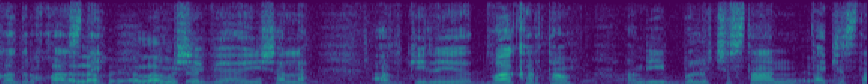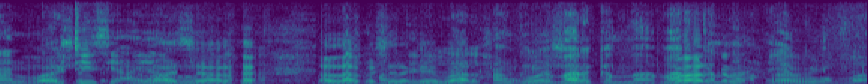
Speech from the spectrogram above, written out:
کا درخواست ہے. اللہ خوش انشاءاللہ آپ کے لیے دعا کرتا ہوں. ہم بھی بلوچستان پاکستان کوئٹی سے آیا ہوں. اللہ خوش رکھے الحمدللہ بارک اللہ بارک اللہ.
